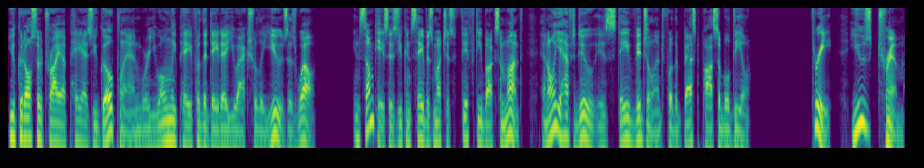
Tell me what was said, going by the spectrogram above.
You could also try a pay as you go plan where you only pay for the data you actually use as well. In some cases, you can save as much as 50 bucks a month, and all you have to do is stay vigilant for the best possible deal. 3. Use Trim.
